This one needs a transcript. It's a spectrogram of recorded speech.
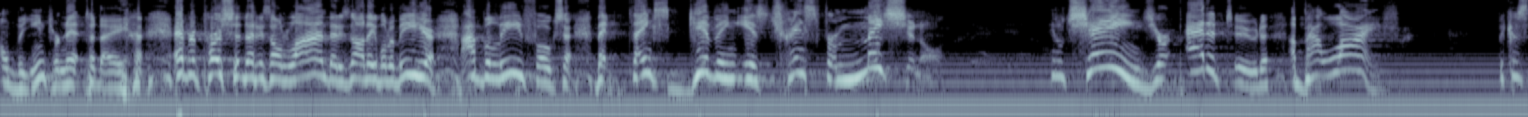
on the internet today, every person that is online that is not able to be here. I believe, folks, uh, that Thanksgiving is transformational. It'll change your attitude about life. Because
